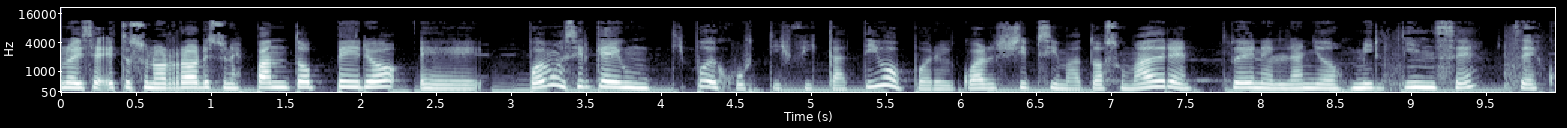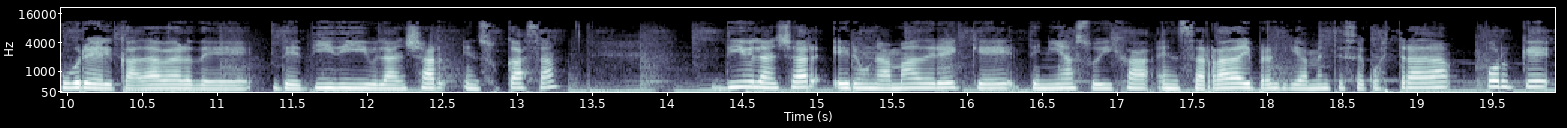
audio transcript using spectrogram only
uno dice, esto es un horror, es un espanto, pero eh, ¿podemos decir que hay un tipo de justificativo por el cual Gypsy mató a su madre? En el año 2015 se descubre el cadáver de, Didi Blanchard en su casa. Didi Blanchard era una madre que tenía a su hija encerrada y prácticamente secuestrada porque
